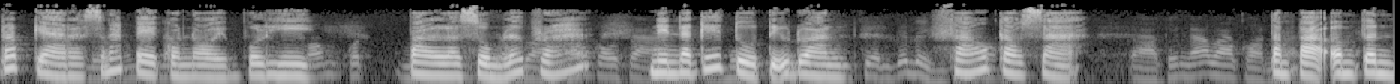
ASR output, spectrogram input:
Rắp gà snape còn nòi bolhi hi là xùm lớp rá, nên là ghé tù tiểu đoàn, pháo cao xạ tầm bà âm tân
